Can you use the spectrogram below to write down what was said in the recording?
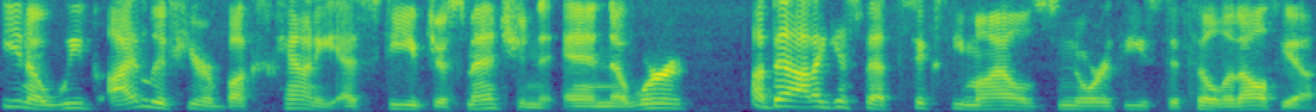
you know we've I live here in Bucks County, as Steve just mentioned, and uh, we're about I guess about sixty miles northeast of Philadelphia,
